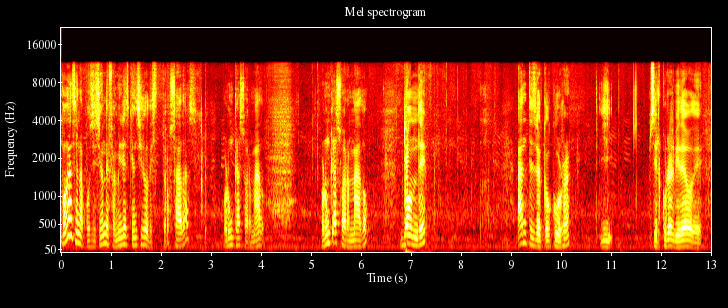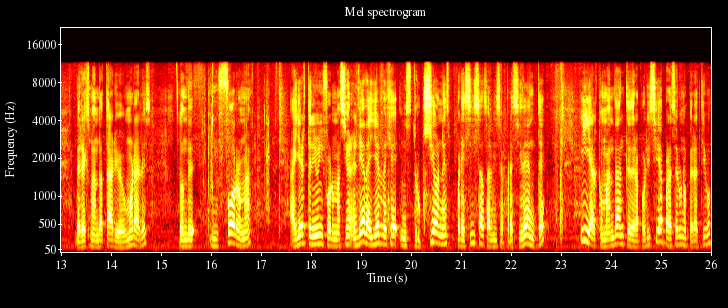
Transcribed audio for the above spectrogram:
pónganse en la posición de familias que han sido destrozadas por un caso armado. Por un caso armado donde antes de que ocurra, y circula el video de, del exmandatario Evo Morales, donde informa, ayer tenía una información, el día de ayer dejé instrucciones precisas al vicepresidente y al comandante de la policía para hacer un operativo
